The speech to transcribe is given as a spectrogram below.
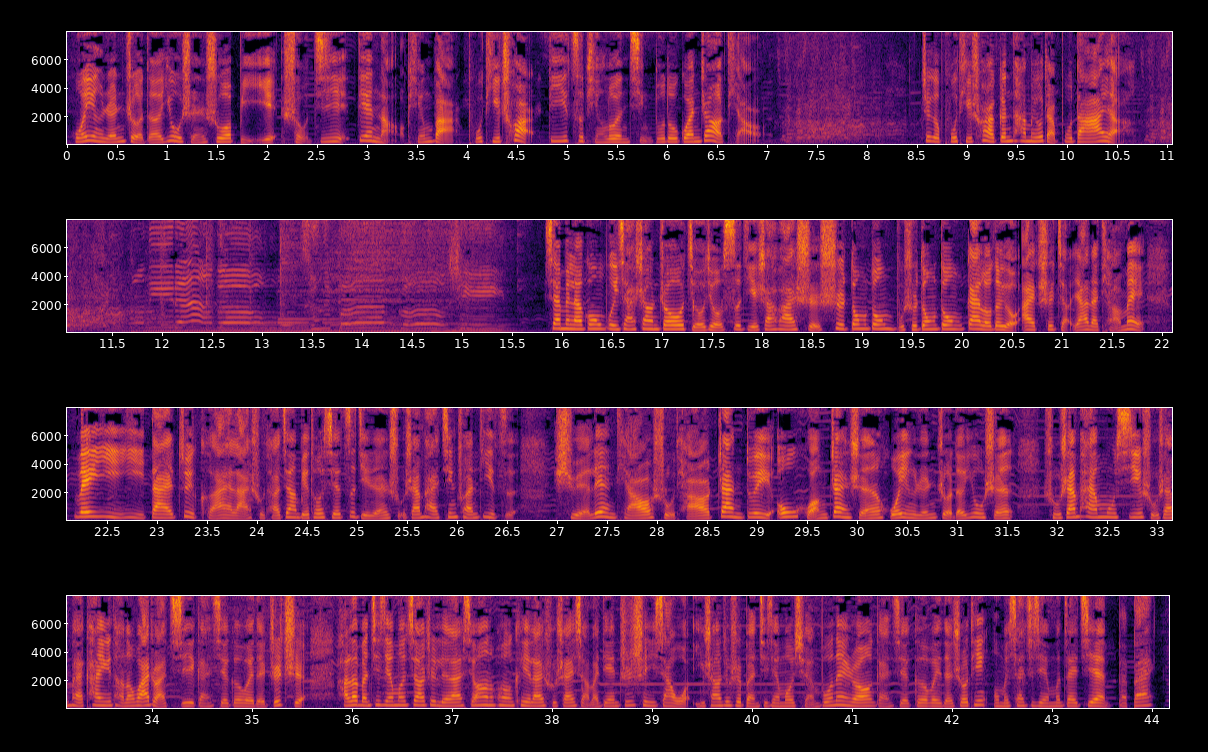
火影忍者的右神说：“笔、手机、电脑、平板、菩提串。”第一次评论，请多多关照条。这个菩提串跟他们有点不搭呀。下面来公布一下上周九九四级沙发是是东东不是东东盖楼的有爱吃脚丫的条妹，V E E 呆最可爱啦，薯条酱别拖鞋自己人，蜀山派亲传弟子，雪链条薯条战队欧皇战神火影忍者的右神，蜀山派木西，蜀山派看鱼塘的蛙爪奇，感谢各位的支持。好了，本期节目就到这里啦，喜欢的朋友可以来蜀山小卖店支持一下我。以上就是本期节目全部内容，感谢各位的收听，我们下期节目再见，拜拜。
